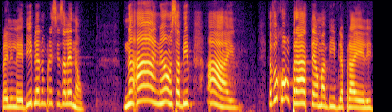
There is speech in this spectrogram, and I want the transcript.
para ele ler. Bíblia não precisa ler, não. não ah, não, essa Bíblia. Ai, eu vou comprar até uma Bíblia para ele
